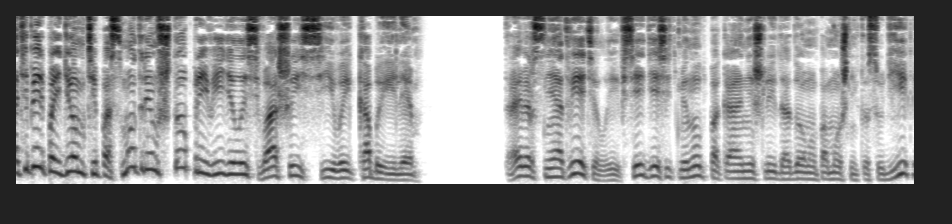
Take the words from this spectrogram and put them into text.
«А теперь пойдемте посмотрим, что привиделось вашей сивой кобыле». Треверс не ответил, и все десять минут, пока они шли до дома помощника судьи,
